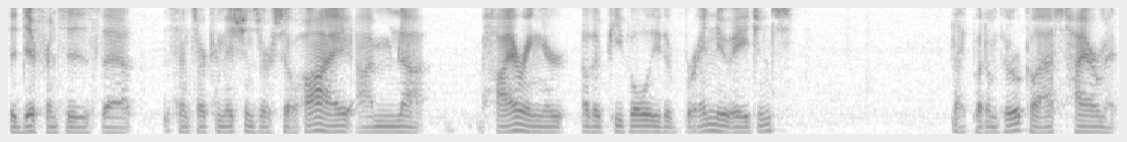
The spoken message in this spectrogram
The difference is that since our commissions are so high, I'm not hiring other people, either brand new agents. I put them through a class, hire them at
